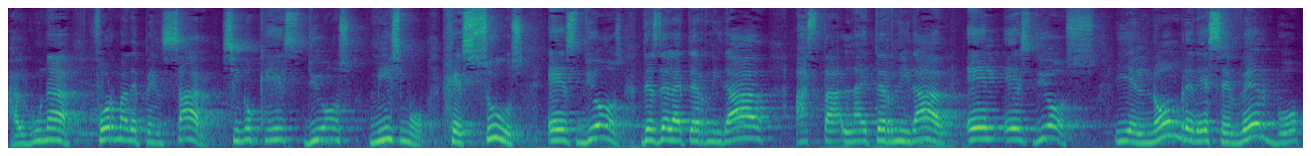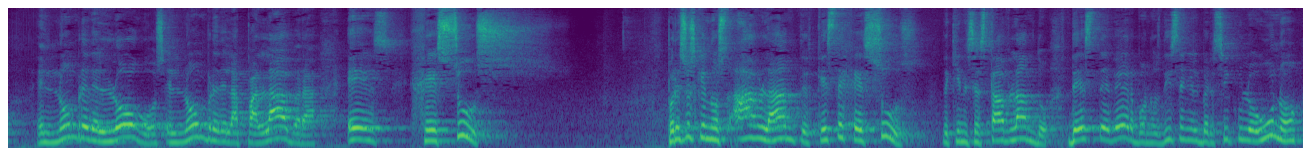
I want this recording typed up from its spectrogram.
alguna forma de pensar, sino que es Dios mismo. Jesús es Dios. Desde la eternidad hasta la eternidad, Él es Dios. Y el nombre de ese verbo, el nombre del logos, el nombre de la palabra es Jesús. Por eso es que nos habla antes que este Jesús, de quien se está hablando, de este verbo, nos dice en el versículo 1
